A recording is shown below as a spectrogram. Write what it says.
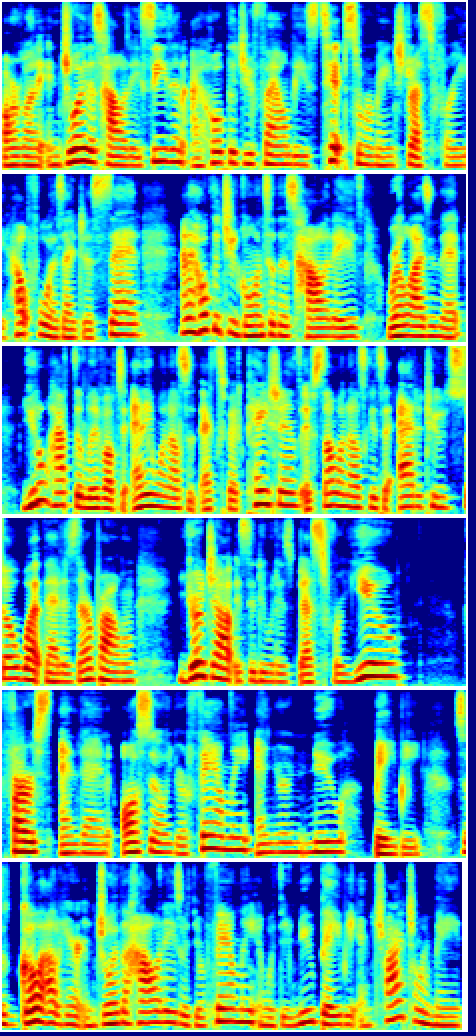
are going to enjoy this holiday season. I hope that you found these tips to remain stress free helpful, as I just said. And I hope that you go into this holidays realizing that you don't have to live up to anyone else's expectations. If someone else gets an attitude, so what? That is their problem. Your job is to do what is best for you first, and then also your family and your new baby. So go out here, enjoy the holidays with your family and with your new baby, and try to remain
